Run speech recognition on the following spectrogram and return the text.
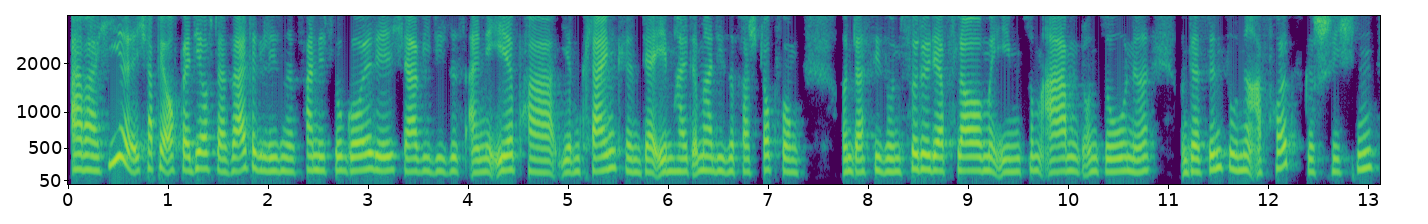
Aber hier, ich habe ja auch bei dir auf der Seite gelesen, das fand ich so goldig, ja, wie dieses eine Ehepaar, ihrem Kleinkind, der eben halt immer diese Verstopfung und dass sie so ein Viertel der Pflaume ihm zum Abend und so, ne? Und das sind so eine Erfolgsgeschichten,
